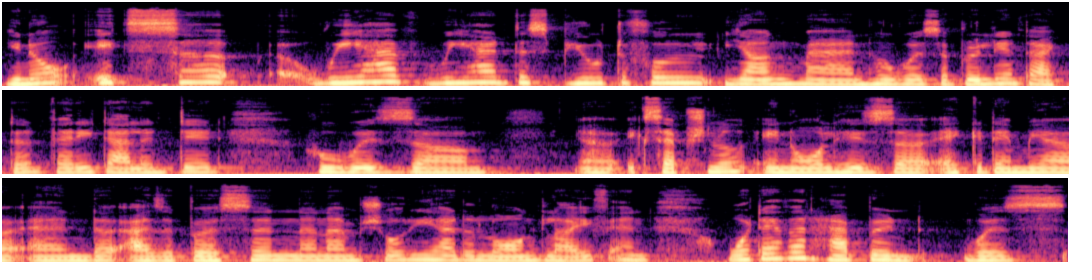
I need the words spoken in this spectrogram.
you know it's uh, we have we had this beautiful young man who was a brilliant actor very talented who was um, uh, exceptional in all his uh, academia and uh, as a person and i'm sure he had a long life. And whatever happened was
